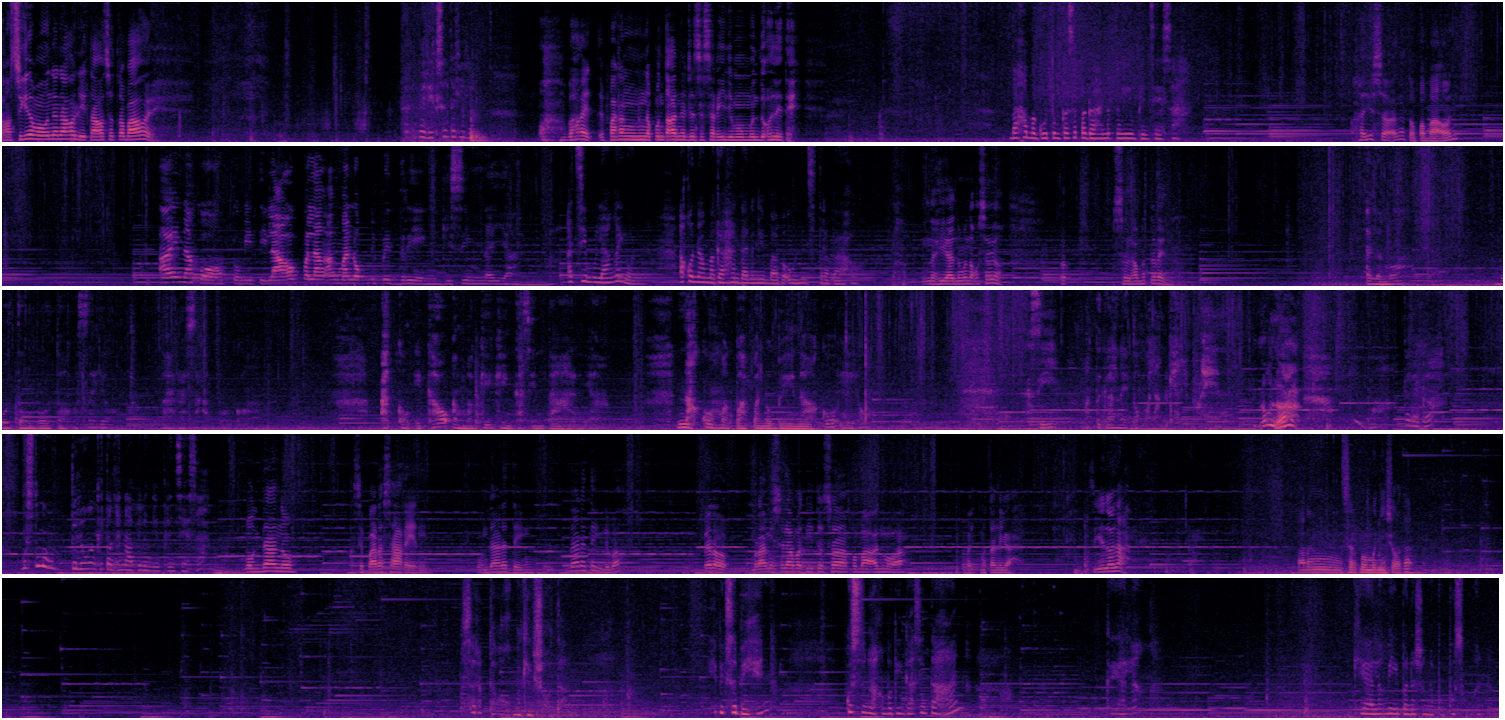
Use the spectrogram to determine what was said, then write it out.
Ah, sige na, mauna na ako. Late na ako sa trabaho eh. Eric, sandali lang. Oh, bakit? Eh, parang napunta ka na dyan sa sarili mong mundo ulit eh. Baka magutom ka sa paghahanap ng iyong prinsesa. Ayos ah, ano to, pabaon? Ay nako, tumitilaok pa lang ang manok ni Pedring. Gising na yan. At simula ngayon, ako na ang maghahanda ng iyong babaunin sa trabaho. Nahiya naman ako sa'yo. Ah, salamat na rin. Alam mo, butong-buto ako sa'yo para sa apo ko. At kung ikaw ang magiging kasintahan niya, naku, magpapanubena ako, iyo. Kasi matagal na itong walang girlfriend. Lola! Talaga? Gusto mong tulungan kitang hanapin ng iyong prinsesa? Huwag na, no? Kasi para sa akin, kung darating, darating, di ba? Pero maraming salamat dito sa pabaan mo, ha? Bait mo talaga. Sige, Lola. Parang sarap mo maging shota. Masarap daw ako maging shota. Ibig sabihin, gusto na ako maging kasintahan? Kaya lang may iba na siyang napupusuan.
